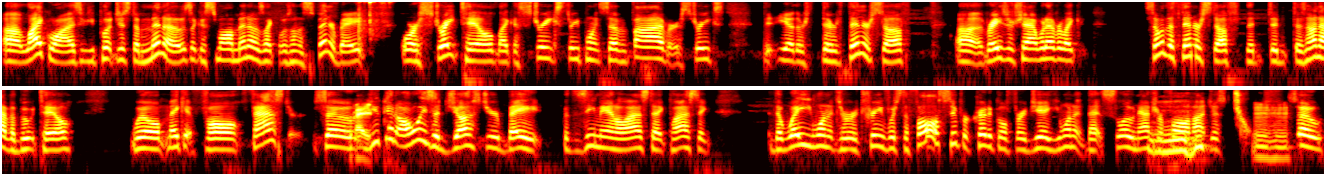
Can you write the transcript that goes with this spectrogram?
Uh, likewise, if you put just a minnows, like a small minnows, like it was on a spinner bait, or a straight tailed, like a streaks 3.75 or a streaks, you know, they're, they're thinner stuff, uh, razor chat, whatever. Like some of the thinner stuff that did, does not have a boot tail will make it fall faster. So Right. you can always adjust your bait with the Z-Man ElaZtech plastic the way you want it to retrieve, which the fall is super critical for a jig. You want it that slow, natural fall, Mhm. not just Mhm. so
